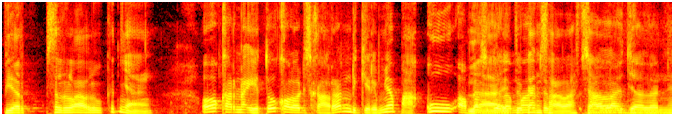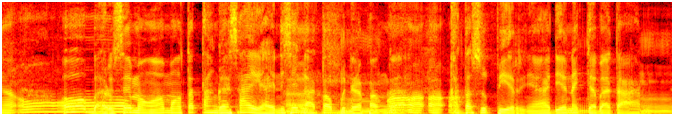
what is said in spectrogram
biar selalu kenyang. Oh karena itu kalau di sekarang dikirimnya paku apa Lah, segala itu kan macam. salah salah jalan. jalannya. Oh. Oh, baru saya mau ngomong tetangga saya ini saya nggak tahu benar apa enggak. Ah, ah, ah, ah. Kata supirnya dia naik jabatan.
